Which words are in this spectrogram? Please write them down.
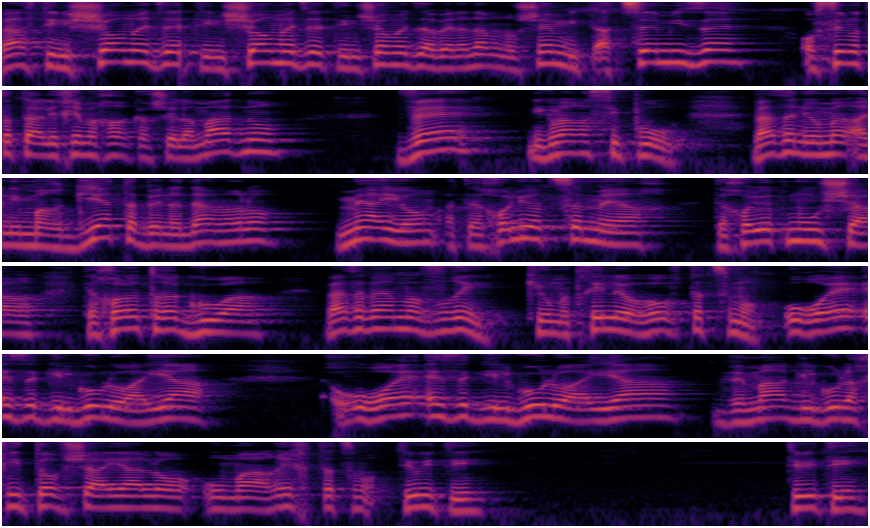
ואז תנשום את זה, תנשום את זה, תנשום את זה, הבן אדם נושם, מתעצם מזה, עושים לו את התהליכים אחר כך שלמדנו. ונגמר הסיפור. ואז אני אומר, אני מרגיע את הבן אדם, אומר לו, מהיום אתה יכול להיות שמח, אתה יכול להיות מאושר, אתה יכול להיות רגוע, ואז הבן אדם מבריא, כי הוא מתחיל לאהוב את עצמו. הוא רואה איזה גלגול הוא היה, הוא רואה איזה גלגול הוא היה, ומה הגלגול הכי טוב שהיה לו, הוא מעריך את עצמו. תהיו איתי. תהיו איתי.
